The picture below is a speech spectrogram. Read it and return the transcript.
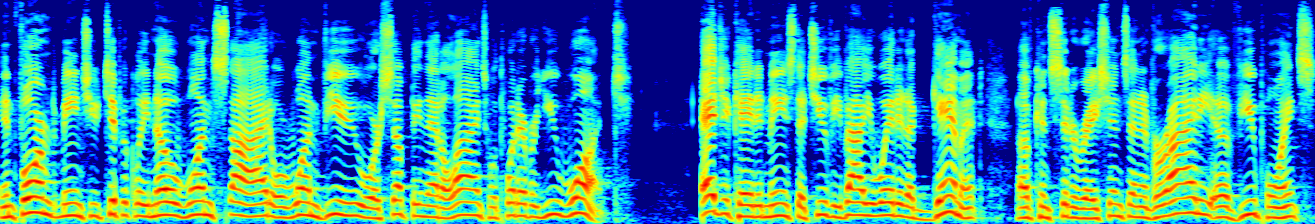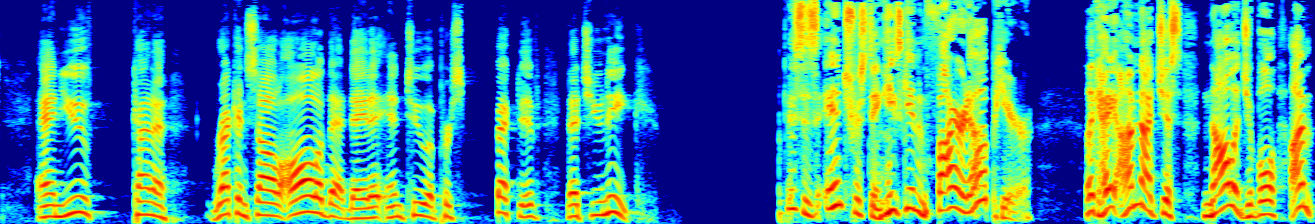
Informed means you typically know one side or one view or something that aligns with whatever you want. Educated means that you've evaluated a gamut of considerations and a variety of viewpoints, and you've kind of reconciled all of that data into a perspective that's unique. This is interesting. He's getting fired up here. Like, hey, I'm not just knowledgeable, I'm,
